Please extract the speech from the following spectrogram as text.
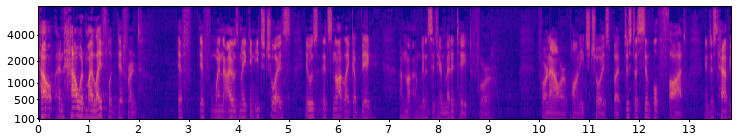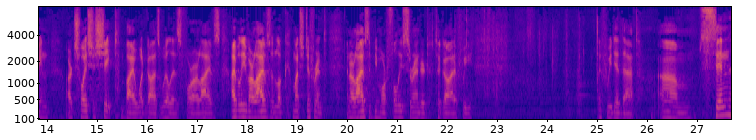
How and how would my life look different if if when I was making each choice, it was it's not like a big I'm not I'm going to sit here and meditate for for an hour upon each choice, but just a simple thought and just having our choices shaped by what God's will is for our lives. I believe our lives would look much different and our lives would be more fully surrendered to God if we if we did that. Um, sin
